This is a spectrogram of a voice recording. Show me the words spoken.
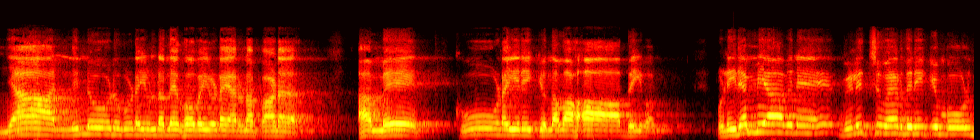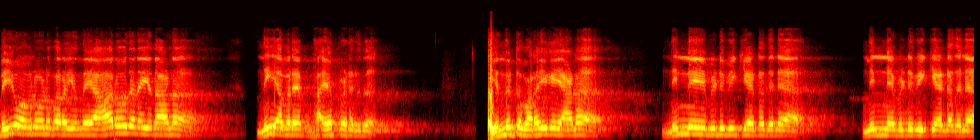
ഞാൻ നിന്നോടുകൂടെയുണ്ടെന്ന് യഹോവയുടെ അരുണപ്പാട് അമ്മേ കൂടെയിരിക്കുന്ന മഹാദൈവം. ഇരമ്യാവിനെ വിളിച്ചു വേർതിരിക്കുമ്പോൾ ദൈവം അവനോട് പറയുന്ന ആരോധന ഇതാണ്. നീ അവരെ ഭയപ്പെടരുത്. എന്നിട്ട് പറയുകയാണ് നിന്നെ വിടുവിക്കേണ്ടതിന് നിന്നെ വിടുവിക്കേണ്ടതിന്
